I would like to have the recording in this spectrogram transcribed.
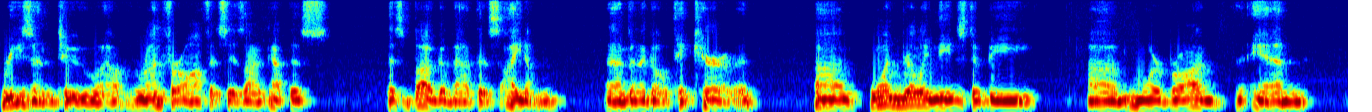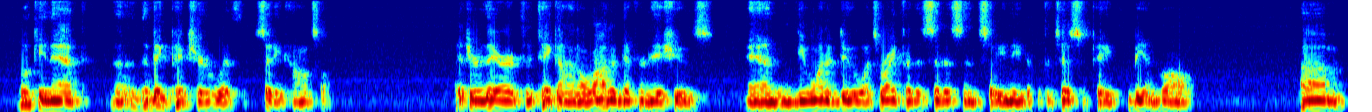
reason to uh, run for office is I've got this this bug about this item, and I'm going to go take care of it um, one really needs to be uh, more broad and looking at the, the big picture with city council. That you're there to take on a lot of different issues and you want to do what's right for the citizens, so you need to participate, be involved. Um,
